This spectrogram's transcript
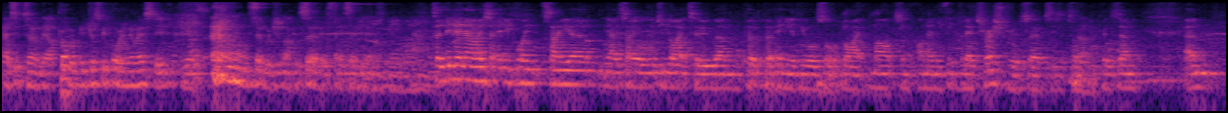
as it turned out, probably just before NOS did, Yes. said, "Would you like a service?" They said yes. So did NOS at any point say, uh, you know, say, or would you like to um, put, put any of your sort of like marks on, on anything for their terrestrial services at all? No. Because um, um,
